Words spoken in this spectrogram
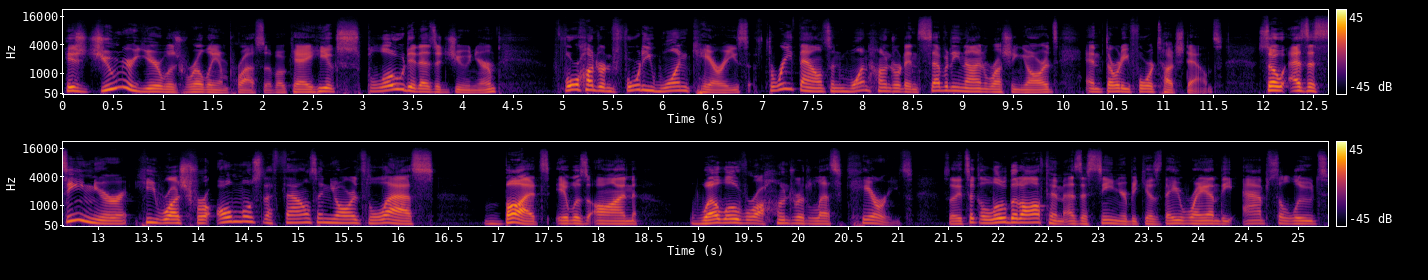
his junior year was really impressive. Okay, he exploded as a junior. 441 carries, 3,179 rushing yards, and 34 touchdowns. So as a senior, he rushed for almost a thousand yards less, but it was on well over a hundred less carries. So they took a little bit off him as a senior because they ran the absolute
